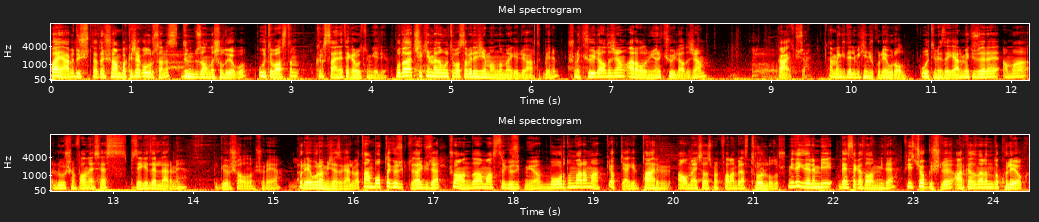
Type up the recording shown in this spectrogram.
bayağı bir düştü. Zaten şu an bakacak olursanız dümdüz anlaşılıyor bu. Ulti bastım, 40 saniye tekrar ultim geliyor. Bu da çekilmeden ulti basabileceğim anlamına geliyor artık benim. Şunu Q ile alacağım, arabalı minyonu Q ile alacağım. Gayet güzel. Hemen gidelim ikinci kuleye vuralım. Ultimiz de gelmek üzere ama Lucian falan SS bize gelirler mi? Bir görüş alalım şuraya. Kuleye vuramayacağız galiba. Tam botta gözüktüler güzel. Şu anda Master gözükmüyor. Bu ordum var ama yok ya gidip tarifi almaya çalışmak falan biraz troll olur. Mid'e gidelim bir destek atalım mid'e. Fizz çok güçlü. Arkalarında kule yok.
